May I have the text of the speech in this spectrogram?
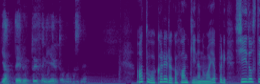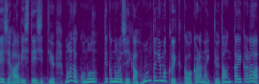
やっているというふうに言えると思いますね。あとは彼らがファンキーなのはやっぱりシードステージアーリーステージっていうまだこのテクノロジーが本当にうまくいくかわからないっていう段階から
